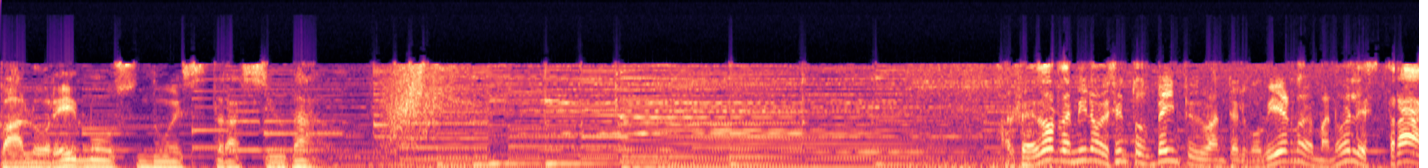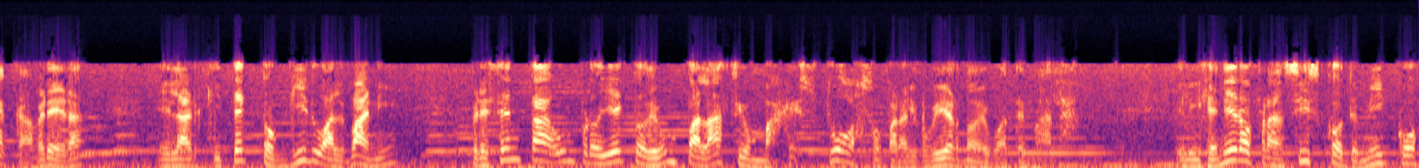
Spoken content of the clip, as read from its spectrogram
Valoremos nuestra ciudad. Alrededor de 1920, durante el gobierno de Manuel Estrada Cabrera, el arquitecto Guido Albani presenta un proyecto de un palacio majestuoso para el gobierno de Guatemala. El ingeniero Francisco de Mico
